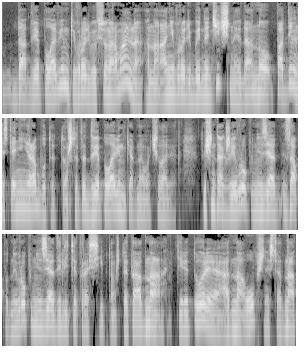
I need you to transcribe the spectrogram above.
да, две половинки, вроде бы все нормально, они вроде бы идентичные, да, но по отдельности они не работают, потому что это две половинки одного человека. Точно так же Европу нельзя, Западную Европу нельзя делить от России, потому что это одна территория, одна общность, одна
